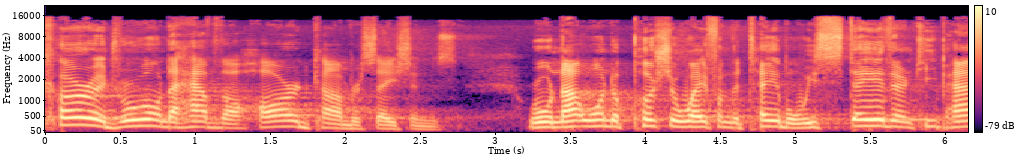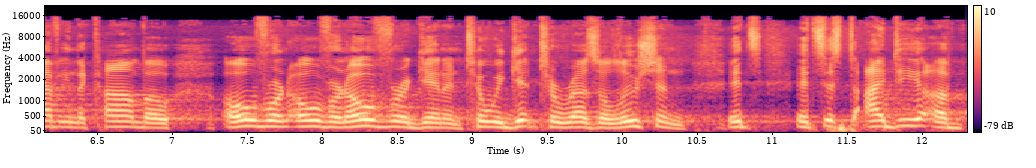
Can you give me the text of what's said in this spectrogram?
courage. We're willing to have the hard conversations. We're not one to push away from the table. We stay there and keep having the convo over and over and over again until we get to resolution. It's, it's this idea of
